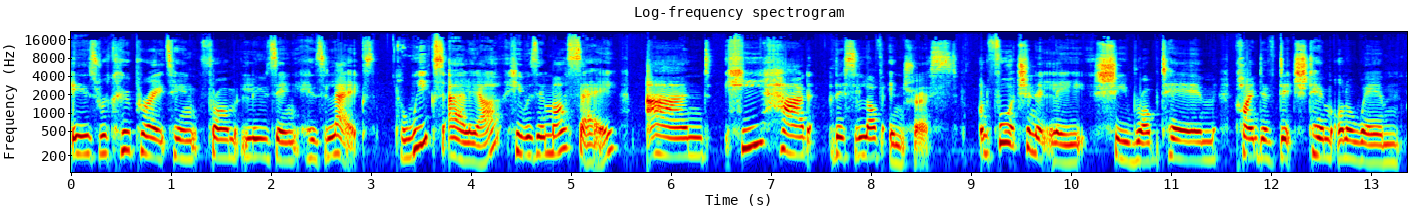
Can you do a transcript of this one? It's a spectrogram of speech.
is recuperating from losing his legs. Weeks earlier, he was in Marseille and he had this love interest. Unfortunately, she robbed him, kind of ditched him on a whim,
